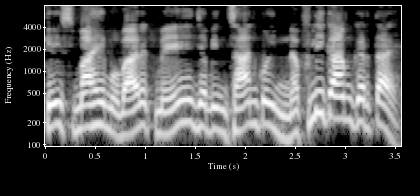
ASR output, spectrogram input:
کہ اس ماہ مبارک میں جب انسان کوئی نفلی کام کرتا ہے،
